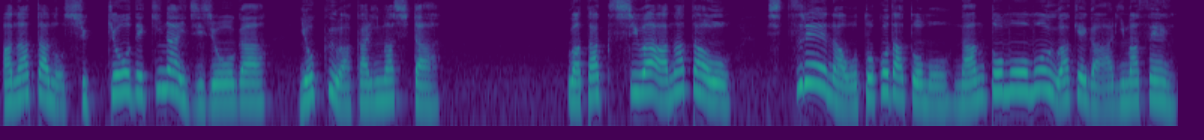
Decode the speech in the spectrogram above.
あなたの出境できない事情がよくわかりました。私はあなたを失礼な男だとも何とも思うわけがありません。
